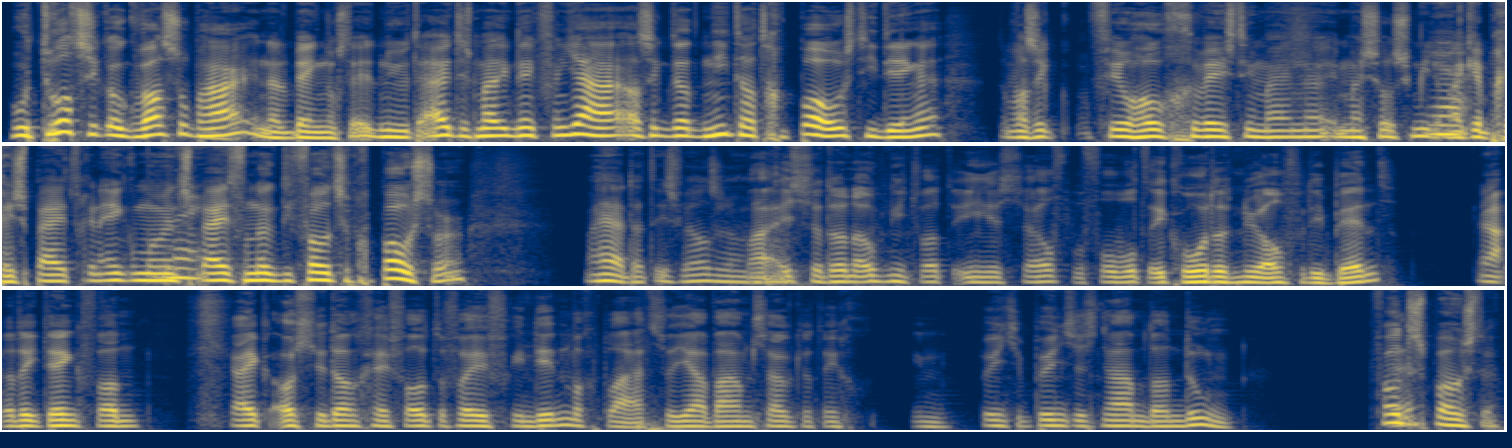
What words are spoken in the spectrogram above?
Hoe trots ik ook was op haar, en dat ben ik nog steeds nu het uit is. Maar ik denk van ja, als ik dat niet had gepost, die dingen... dan was ik veel hoger geweest in mijn, eh, in mijn social media. Ja. Maar ik heb geen spijt, geen enkel moment Nee. spijt van dat ik die foto's heb gepost hoor. Maar ja, dat is wel zo. Maar is er dan ook niet wat in jezelf? Bijvoorbeeld, ik hoorde het nu over die band. Ja. Dat ik denk van, kijk, als je dan geen foto van je vriendin mag plaatsen, ja, waarom zou ik dat in, in puntje puntjes naam dan doen? Foto's posten.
